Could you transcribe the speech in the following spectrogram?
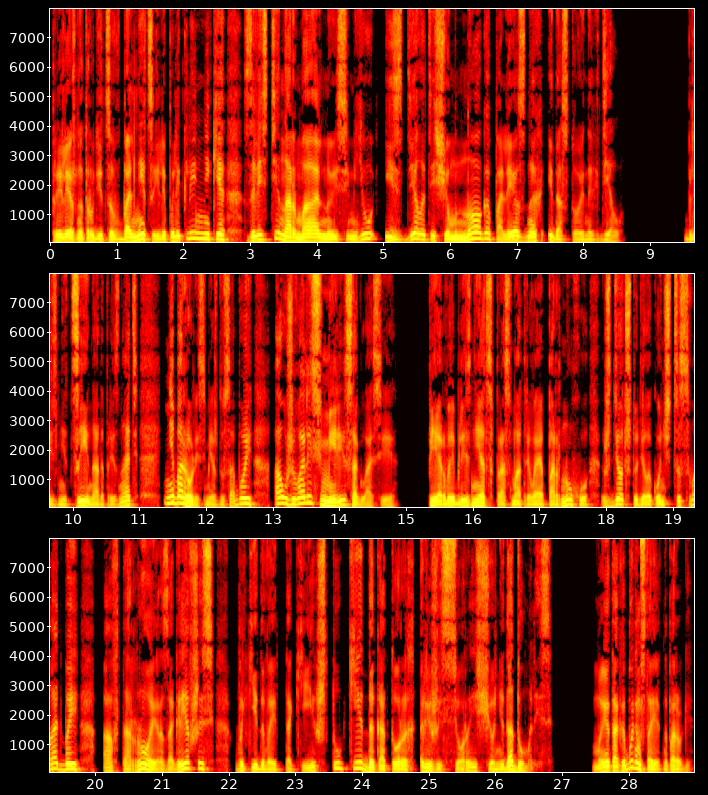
прилежно трудиться в больнице или поликлинике, завести нормальную семью и сделать еще много полезных и достойных дел. Близнецы, надо признать, не боролись между собой, а уживались в мире и согласии. Первый близнец, просматривая порнуху, ждет, что дело кончится свадьбой, а второй, разогревшись, выкидывает такие штуки, до которых режиссеры еще не додумались. Мы так и будем стоять на пороге?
